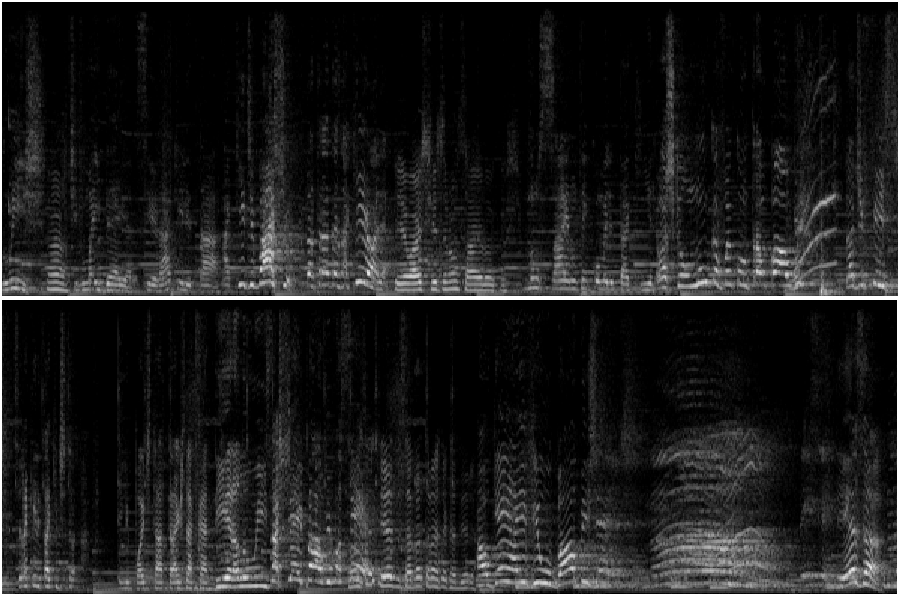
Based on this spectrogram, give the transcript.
Luiz, Ah. tive uma ideia. Será que ele tá aqui debaixo? Tá atrás dessa aqui, olha? Eu acho que isso não sai, Lucas. Não sai, não tem como ele tá aqui. Eu acho que eu nunca vou encontrar o Balbi. Tá difícil. Será que ele tá aqui de trás? Ele pode estar atrás da cadeira, Luiz. Achei, Balbi, Com você! certeza, estava atrás da cadeira. Alguém aí viu o Balbi, gente? Não! Tem certeza? Não!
